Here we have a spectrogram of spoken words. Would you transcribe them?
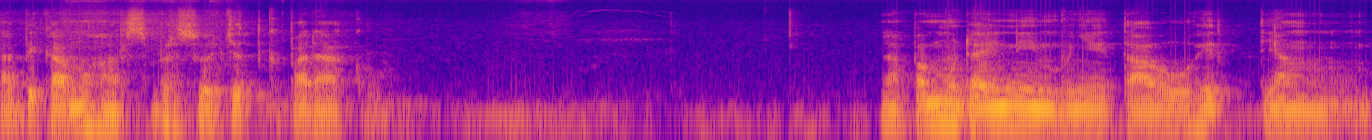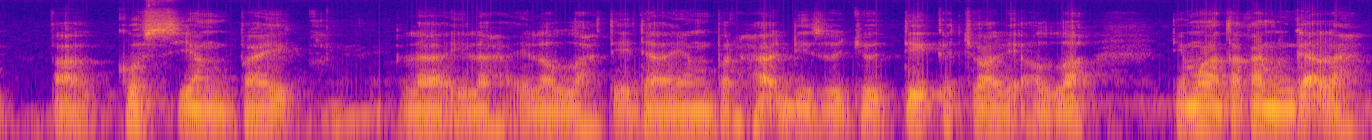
tapi kamu harus bersujud kepada aku. Nah, pemuda ini mempunyai tauhid yang bagus, yang baik. La ilaha illallah tidak yang berhak disujudi kecuali Allah. Dia mengatakan enggak lah.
